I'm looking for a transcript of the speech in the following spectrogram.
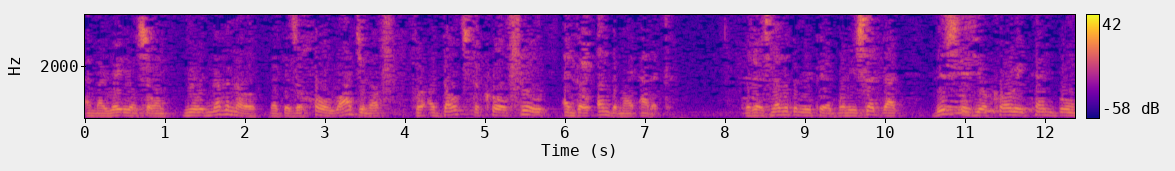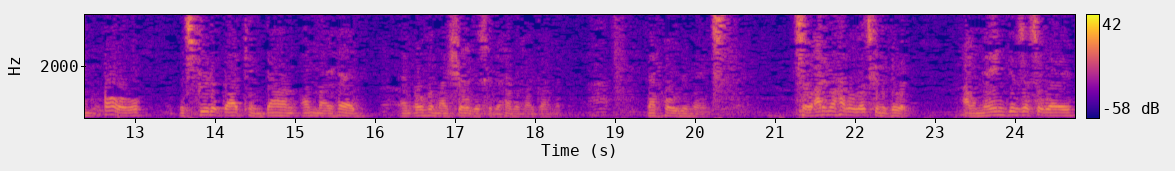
and my radio and so on, you would never know that there's a hole large enough for adults to crawl through and go under my attic. It has never been repaired. When he said that, this is your Corrie ten Boom hole, the Spirit of God came down on my head and over my shoulders to the hem of my garment. That hole remains. So I don't know how the Lord's going to do it. Our name gives us away.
